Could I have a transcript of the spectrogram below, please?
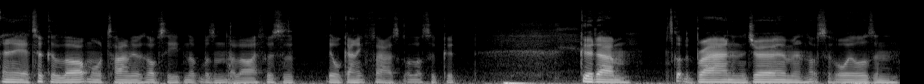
and yeah, it took a lot more time. It was obviously not wasn't alive because the, the organic flour has got lots of good, good um. It's got the bran and the germ and lots of oils and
